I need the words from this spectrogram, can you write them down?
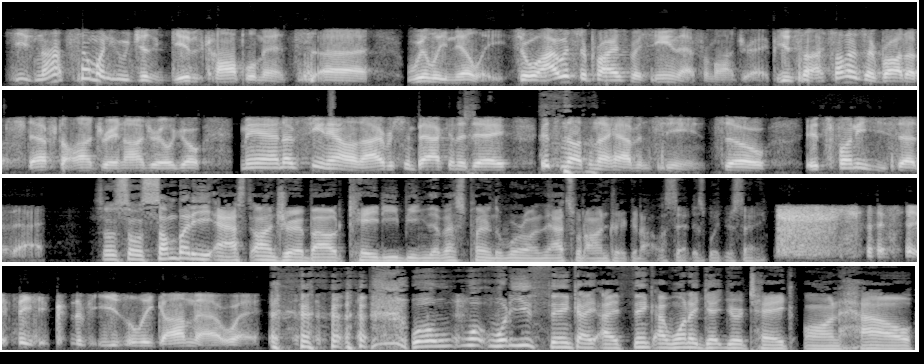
he's not someone who just gives compliments uh willy nilly. So I was surprised by seeing that from Andre because sometimes I brought up Steph to Andre and Andre will go, "Man, I've seen Allen Iverson back in the day. It's nothing I haven't seen." So it's funny he said that. So, so somebody asked Andre about KD being the best player in the world, and that's what Andre Iguodala said. Is what you're saying? I think it could have easily gone that way. well, what, what, do you think? I, I think I want to get your take on how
